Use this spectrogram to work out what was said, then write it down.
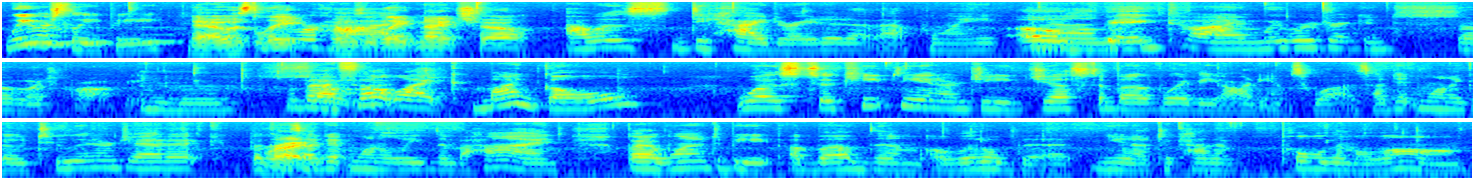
We were sleepy. yeah, it was late. were It was a late night show. I was dehydrated at that point. Oh, and, big time. We were drinking so much coffee. Mhm. So But I felt much. like my goal was to keep the energy just above where the audience was. I didn't want to go too energetic because I didn't want to leave them behind, but I wanted to be above them a little bit, you know, to kind of pull them along.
